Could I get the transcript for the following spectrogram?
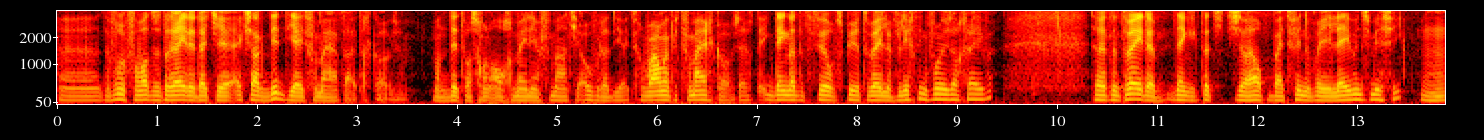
eh toen vroeg van, wat is de reden dat je exact dit dieet voor mij hebt uitgekozen? Want dit was gewoon algemene informatie over dat dieet. Waarom heb je het voor mij gekozen? Ik denk dat het veel spirituele verlichting voor je zal geven. Zeg, ten tweede denk ik dat het je zal helpen bij het vinden van je levensmissie. Mhm.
